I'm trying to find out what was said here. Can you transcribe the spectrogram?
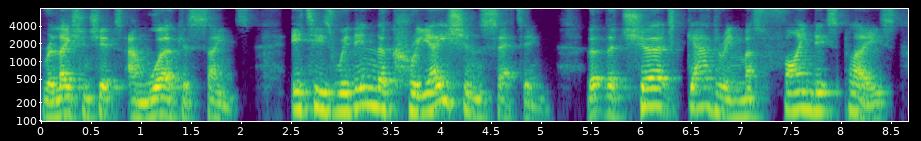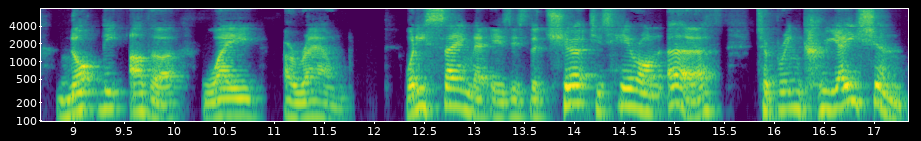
relationships, and work as saints. It is within the creation setting that the church gathering must find its place not the other way around. What he's saying there is, is the church is here on earth to bring creation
